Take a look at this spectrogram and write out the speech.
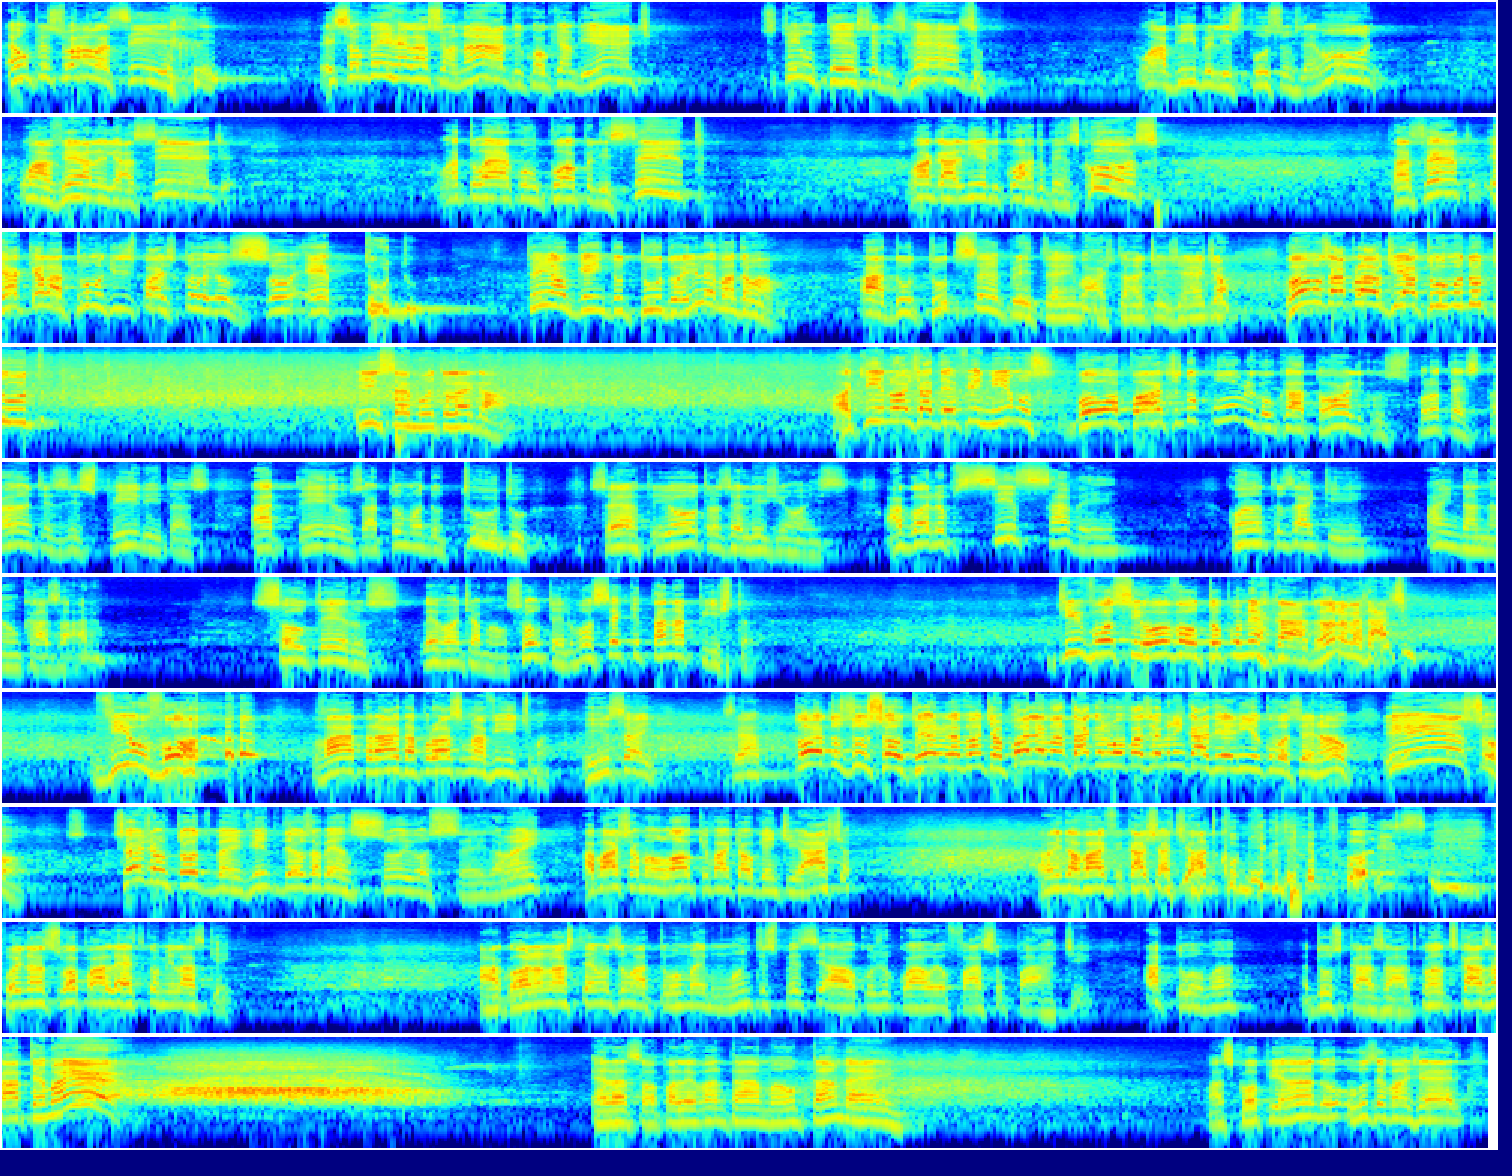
É um pessoal assim, eles são bem relacionados em qualquer ambiente. Se tem um texto, eles rezam. Uma Bíblia, ele expulsa os demônios. Uma vela, ele acende. Uma toalha com um copo ele senta. Uma galinha ele corta o pescoço. Tá certo? É aquela turma que diz, pastor, eu sou é tudo. Tem alguém do tudo aí? Levanta a mão. Ah, do tudo sempre tem bastante gente. Ó. Vamos aplaudir a turma do tudo. Isso é muito legal. Aqui nós já definimos boa parte do público, católicos, protestantes, espíritas, ateus, a turma do tudo, certo? E outras religiões. Agora eu preciso saber quantos aqui ainda não casaram. Solteiros, levante a mão. Solteiro, você que está na pista. Divorciou, voltou para o mercado, não é verdade? Viu, vou, vá atrás da próxima vítima. Isso aí. Certo? Todos os solteiros, levante a mão. Pode levantar que eu não vou fazer brincadeirinha com você, não. Isso! Sejam todos bem-vindos. Deus abençoe vocês. Amém? Abaixa a mão logo que vai que alguém te acha. Ainda vai ficar chateado comigo depois. Foi na sua palestra que eu me lasquei. Agora nós temos uma turma muito especial, cujo qual eu faço parte. A turma dos casados. Quantos casados temos aí? Era só para levantar a mão também. Mas copiando os evangélicos.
